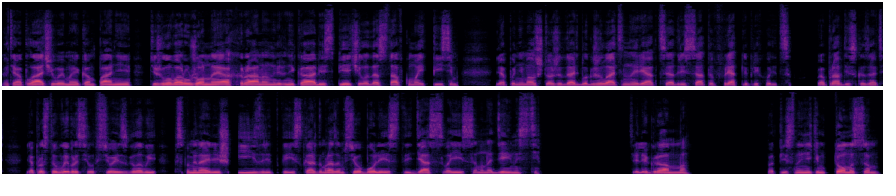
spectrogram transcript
хотя оплачиваемая компанией тяжело вооруженная охрана наверняка обеспечила доставку моих писем, я понимал, что ожидать благожелательной реакции адресатов вряд ли приходится. По правде сказать, я просто выбросил все из головы, вспоминая лишь изредка и с каждым разом все более стыдя своей самонадеянности. Телеграмма, подписанная неким Томасом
